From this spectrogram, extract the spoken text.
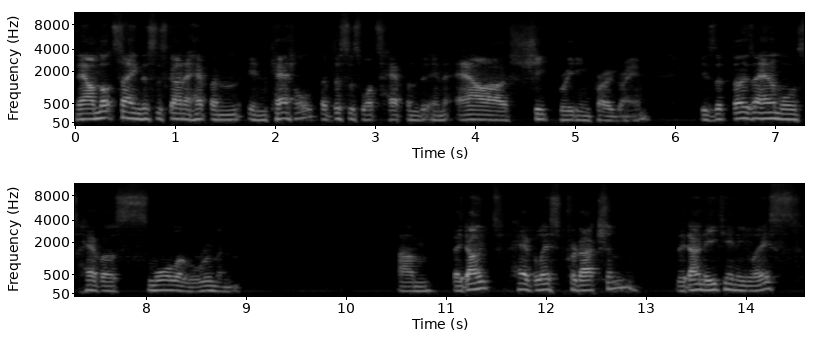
Now, I'm not saying this is going to happen in cattle, but this is what's happened in our sheep breeding program, is that those animals have a smaller rumen. Um, they don't have less production. They don't eat any less.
